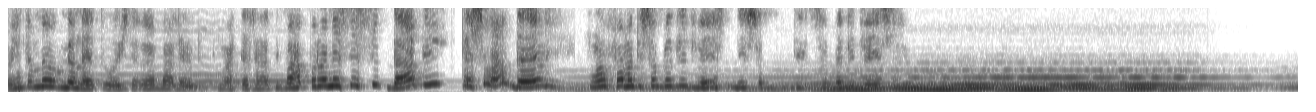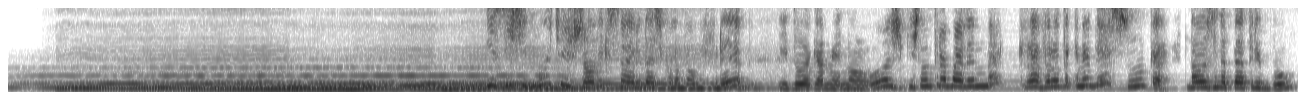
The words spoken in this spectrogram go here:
Gente, meu, meu neto hoje está trabalhando com artesanato de barra por uma necessidade pessoal dele, uma forma de sobrevivência, de, de sobrevivência. Muitos jovens que saíram da escola Valfredo e do Agamenon hoje que estão trabalhando na lavoura da cana-de-açúcar, na usina Petribu.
